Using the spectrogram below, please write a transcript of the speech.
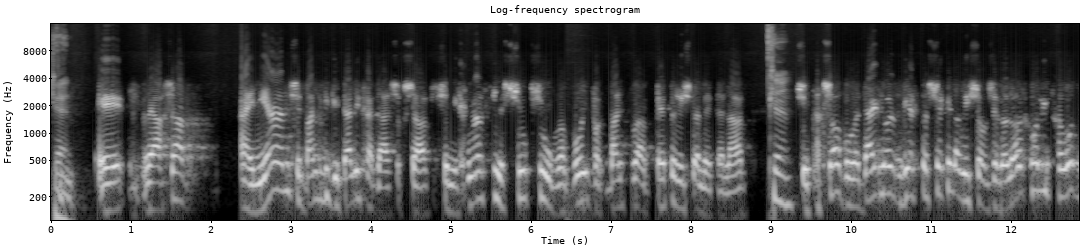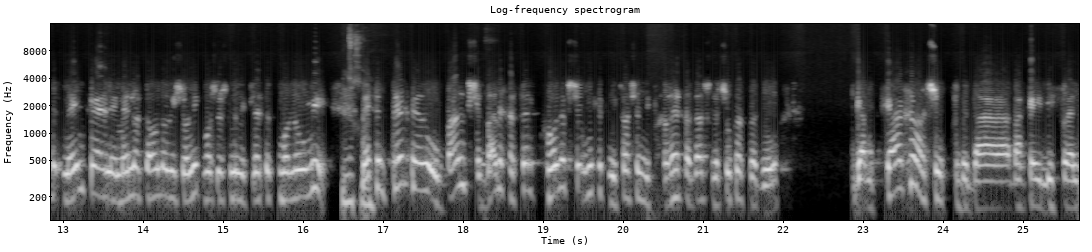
כן. אה, ועכשיו, העניין שבנק דיגיטלי חדש עכשיו, שנכנס לשוק שהוא רווי ובנק והפפר השתלט עליו, כן. שתחשוב, הוא עדיין לא הרוויח את השקל הראשון שלו, לא יכול להתחרות בתנאים כאלה אם אין לו את ההון הראשוני כמו שיש למפלטת כמו לאומי. נכון. בעצם פפר הוא בנק שבא לחסל כל אפשרות לכניסה של מתחרה חדש לשוק הסגור. גם ככה השוק בבנקאי בישראל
